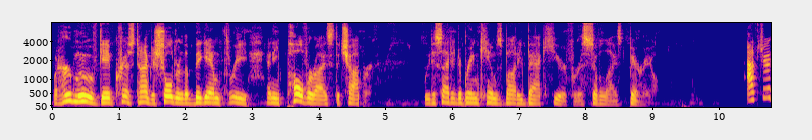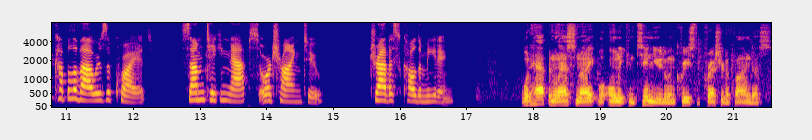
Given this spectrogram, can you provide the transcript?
But her move gave Chris time to shoulder the big M3, and he pulverized the chopper. We decided to bring Kim's body back here for a civilized burial. After a couple of hours of quiet, some taking naps or trying to, Travis called a meeting. What happened last night will only continue to increase the pressure to find us.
